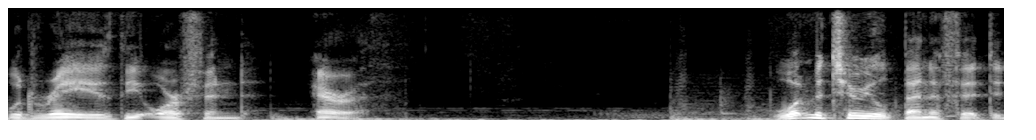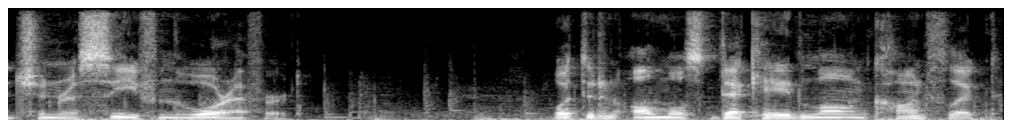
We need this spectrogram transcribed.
would raise the orphaned Aerith. What material benefit did Shinra see from the war effort? what did an almost decade long conflict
